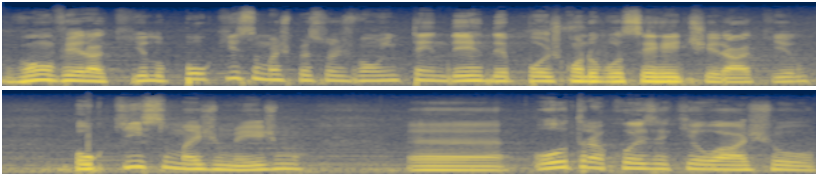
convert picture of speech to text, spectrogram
vão ver aquilo, pouquíssimas pessoas vão entender depois quando você retirar aquilo, pouquíssimas mesmo. É, outra coisa que eu acho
